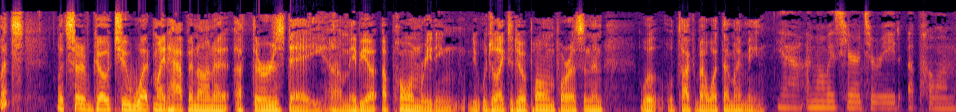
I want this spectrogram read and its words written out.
Let's, let's sort of go to what might happen on a, a Thursday, um, maybe a, a poem reading. Would you like to do a poem for us and then we'll, we'll talk about what that might mean? Yeah, I'm always here to read a poem,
